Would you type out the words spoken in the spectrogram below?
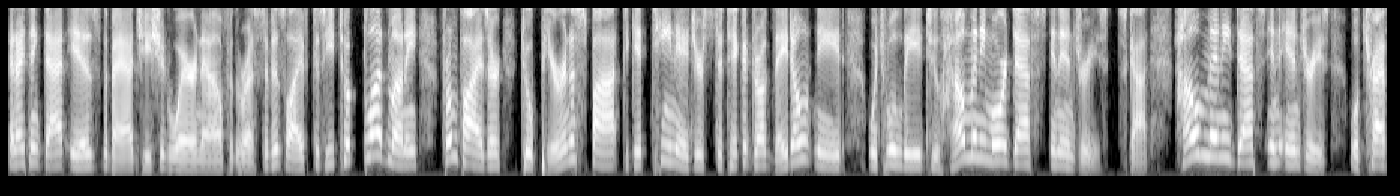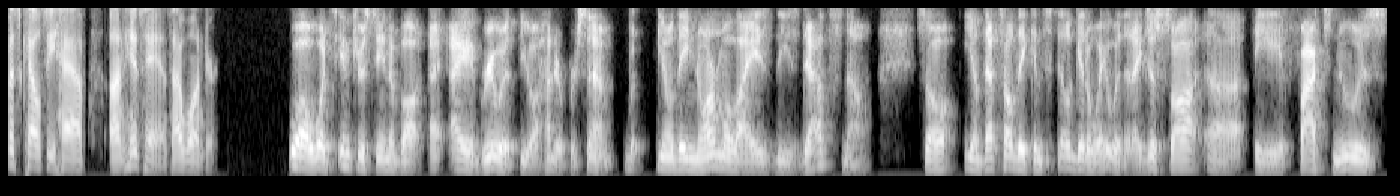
And I think that is the badge he should wear now for the rest of his life because he took blood money from Pfizer to appear in a spot to get teenagers to take a drug they don't need, which will lead to how many more deaths and injuries, Scott? How many deaths and injuries will Travis Kelce have on his hands? I wonder. Well, what's interesting about I, I agree with you 100%, but you know, they normalize these deaths now. So, you know, that's how they can still get away with it. I just saw uh, a Fox News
